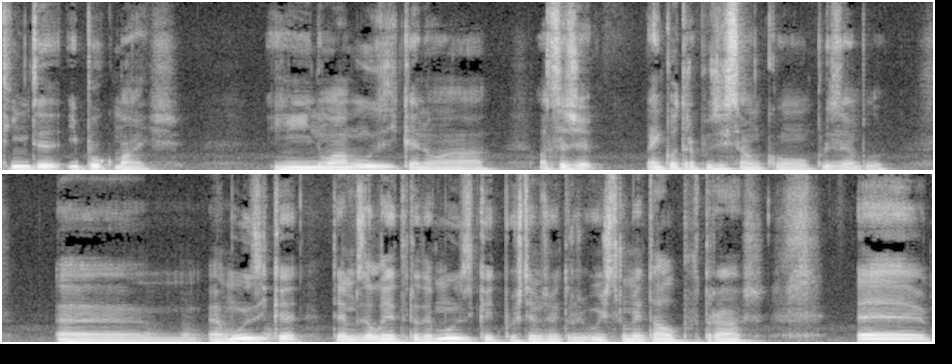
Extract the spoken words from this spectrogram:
tinta e pouco mais. E não há música, não há. Ou seja, em contraposição com, por exemplo, a, a música, temos a letra da música e depois temos o, instrumental por trás. Uh,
